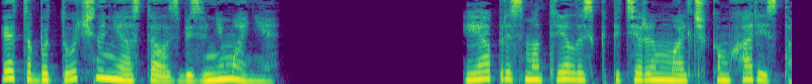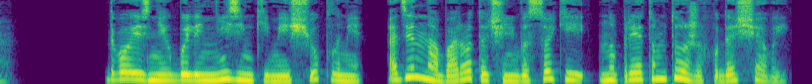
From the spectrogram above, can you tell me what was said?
это бы точно не осталось без внимания. Я присмотрелась к пятерым мальчикам-хористам. Двое из них были низенькими и щуплыми, один, наоборот, очень высокий, но при этом тоже худощавый.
